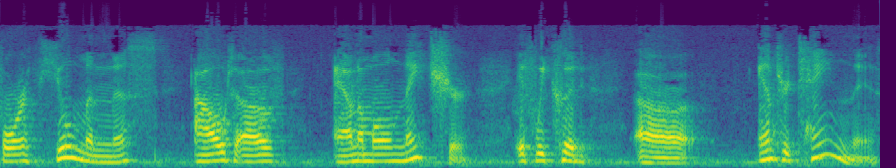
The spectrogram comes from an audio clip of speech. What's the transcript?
forth humanness out of animal nature. If we could uh, entertain this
